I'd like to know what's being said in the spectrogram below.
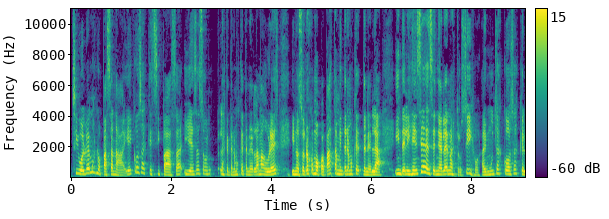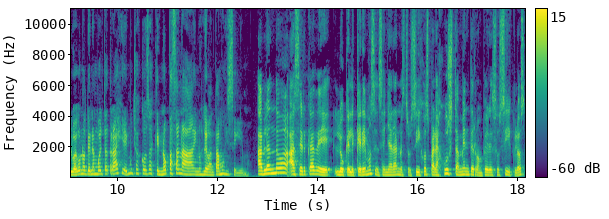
si volvemos no pasa nada y hay cosas que sí pasa y esas son las que tenemos que tener la madurez y nosotros como papás también tenemos que tener la inteligencia de enseñarle a nuestros hijos. Hay muchas cosas que luego no tienen vuelta atrás y hay muchas cosas que no pasa nada y nos levantamos y seguimos. Hablando acerca de lo que le queremos enseñar a nuestros hijos para justamente romper esos ciclos,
